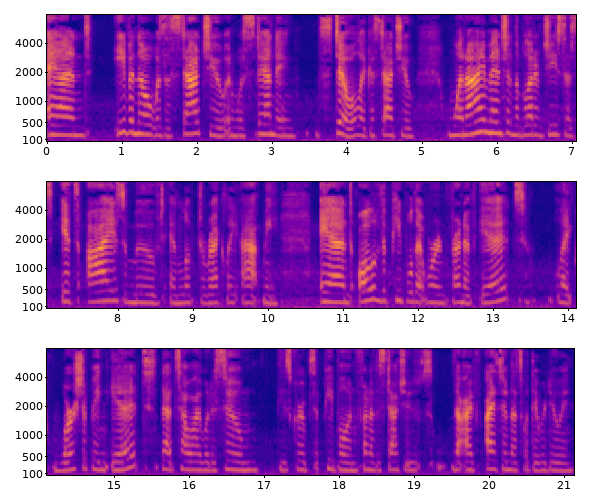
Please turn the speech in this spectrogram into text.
And even though it was a statue and was standing still like a statue, when I mentioned the blood of Jesus, its eyes moved and looked directly at me. And all of the people that were in front of it, like worshiping it, that's how I would assume these groups of people in front of the statues that i I assume that's what they were doing.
